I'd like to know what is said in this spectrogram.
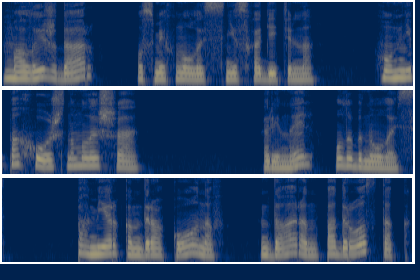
«Малыш Дар?» — усмехнулась снисходительно. «Он не похож на малыша». Ринель улыбнулась. «По меркам драконов Даран — подросток,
